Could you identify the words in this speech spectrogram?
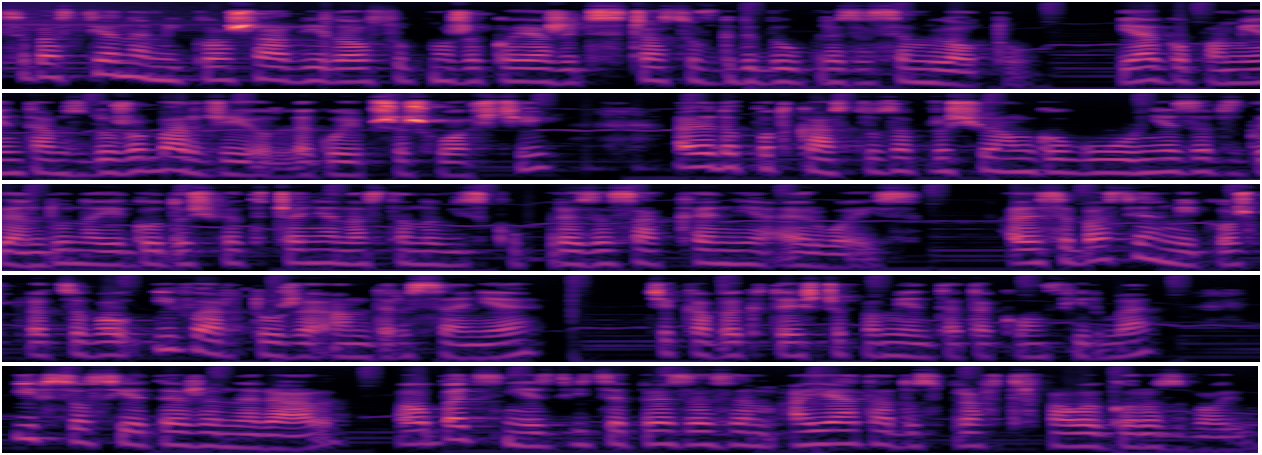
Sebastiana Mikosza wiele osób może kojarzyć z czasów, gdy był prezesem lotu. Ja go pamiętam z dużo bardziej odległej przeszłości, ale do podcastu zaprosiłam go głównie ze względu na jego doświadczenia na stanowisku prezesa Kenya Airways. Ale Sebastian Mikosz pracował i w Arturze Andersenie, ciekawe kto jeszcze pamięta taką firmę, i w Societe Generale, a obecnie jest wiceprezesem Ayata do spraw trwałego rozwoju.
